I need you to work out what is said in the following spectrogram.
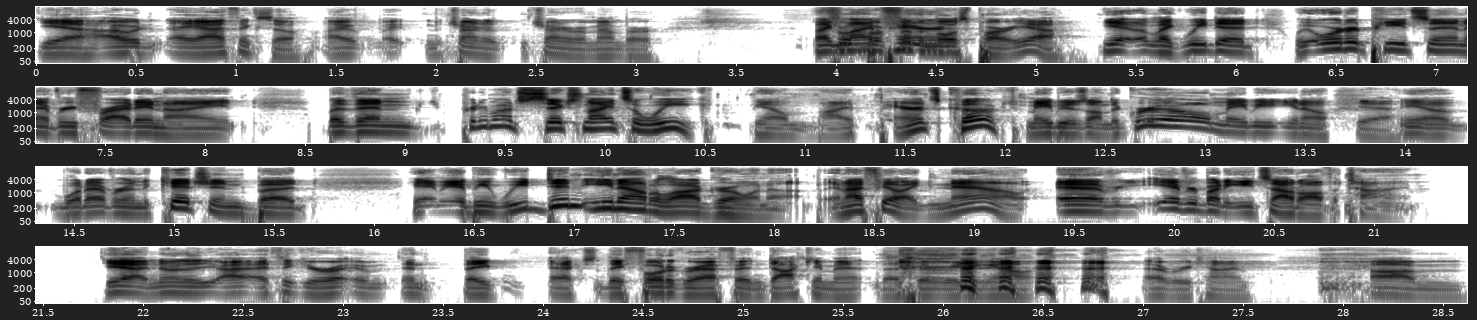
Yeah, I would. Yeah, I think so. I, I I'm trying to I'm trying to remember. Like for, my but for the most part, yeah. Yeah, like we did. We ordered pizza in every Friday night, but then pretty much six nights a week, you know, my parents cooked. Maybe it was on the grill, maybe you know, Yeah. you know, whatever in the kitchen. But I mean, we didn't eat out a lot growing up, and I feel like now every everybody eats out all the time. Yeah, no, no, I, I think you're right, and- they actually they photograph it and document that they're eating out every time. Um,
